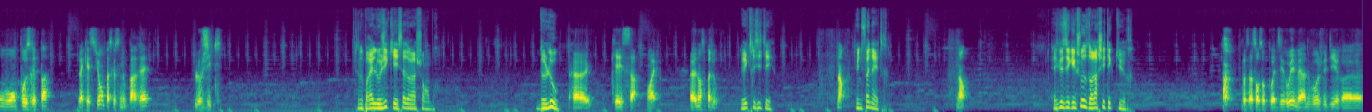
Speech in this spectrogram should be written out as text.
on ne poserait pas la question parce que ça nous paraît logique. Ça nous paraît logique qu'il y ait ça dans la chambre. De l'eau, Euh, Qu'est ça Ouais. Euh, non, c'est pas de l'eau. de l'électricité, Non, une fenêtre. non. Est-ce que c'est quelque chose dans l'architecture? Dans un sens, on pourrait dire oui, mais à nouveau, je vais dire. Euh,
